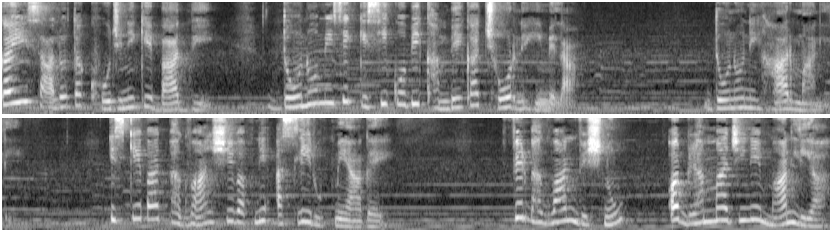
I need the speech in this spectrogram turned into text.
कई सालों तक खोजने के बाद भी दोनों में से किसी को भी खंबे का छोर नहीं मिला। दोनों ने हार मान ली। इसके बाद भगवान शिव अपने असली रूप में आ गए। फिर भगवान विष्णु और ब्रह्मा जी ने मान लिया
